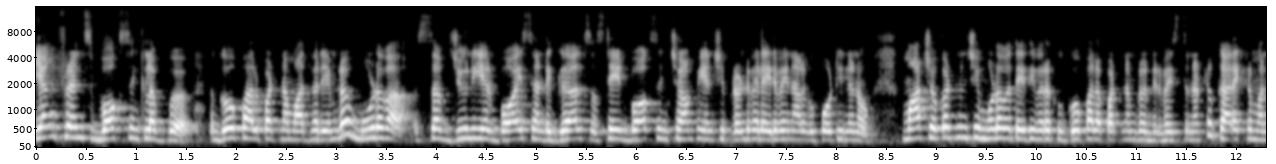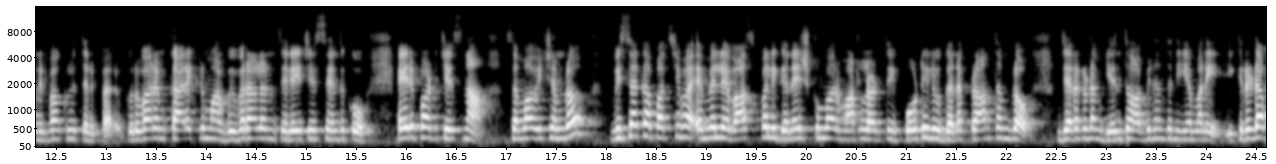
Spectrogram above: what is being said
Young friends boxing club Gopalapatnam ఆధ్వర్యంలో మూడవ sub junior boys and girls state boxing championship రెండు వేల ఇరవై నాలుగు పోటీలను మార్చి ఒకటి నుంచి మూడవ తేదీ వరకు గోపాలపట్నంలో నిర్వహిస్తున్నట్లు కార్యక్రమ నిర్వాహకులు తెలిపారు. గురువారం కార్యక్రమ వివరాలను తెలియజేసేందుకు ఏర్పాటు చేసిన సమావేశంలో విశాఖ పశ్చిమ ఎమ్మెల్యే వాసుపల్లి గణేష్ కుమార్ మాట్లాడుతూ ఈ పోటీలు ఘన ప్రాంతంలో జరగడం ఎంతో అభినందనీయమని ఈ క్రీడా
